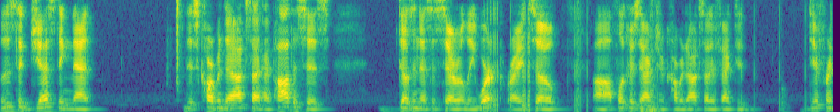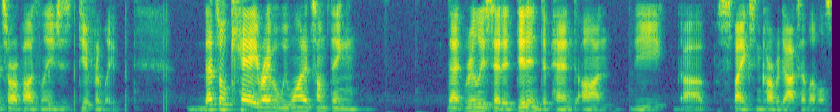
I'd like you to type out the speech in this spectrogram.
this is suggesting that this carbon dioxide hypothesis doesn't necessarily work, right? So, uh, fluctuating atmospheric carbon dioxide affected different sauropods lineages differently. That's okay, right? But we wanted something that really said it didn't depend on the uh, spikes in carbon dioxide levels.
